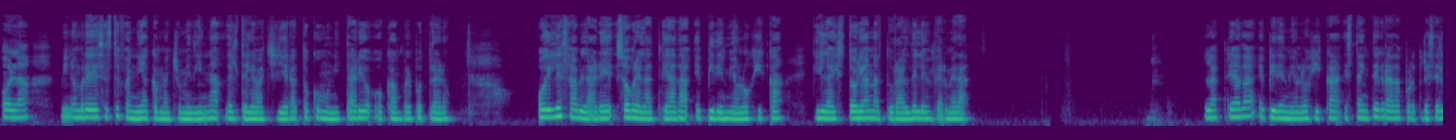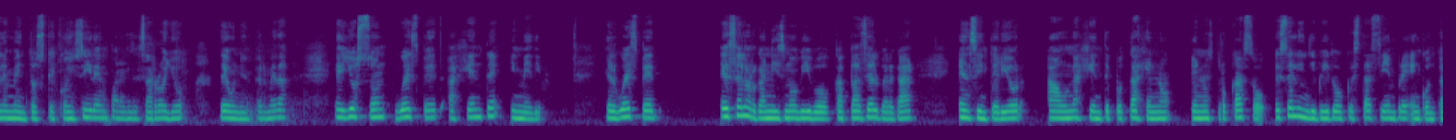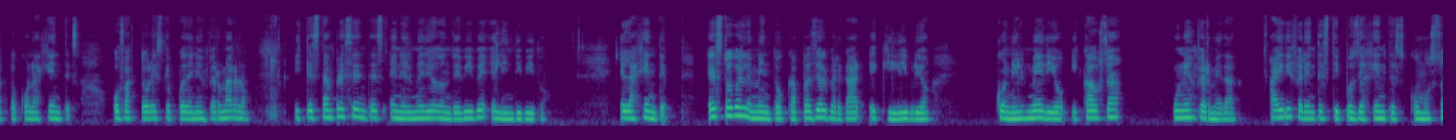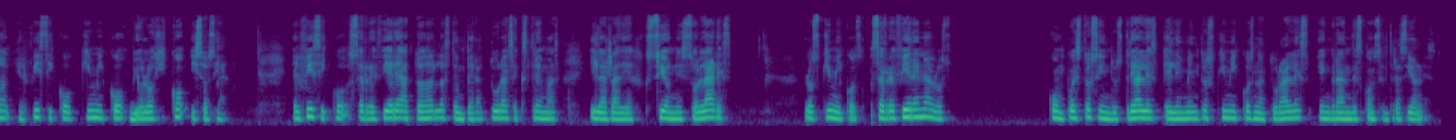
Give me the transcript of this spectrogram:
Hola, mi nombre es Estefanía Camacho Medina del Telebachillerato Comunitario Ocampo El Potrero. Hoy les hablaré sobre la triada epidemiológica y la historia natural de la enfermedad. La triada epidemiológica está integrada por tres elementos que coinciden para el desarrollo de una enfermedad. Ellos son huésped, agente y medio. El huésped es el organismo vivo capaz de albergar en su interior a un agente patógeno. En nuestro caso, es el individuo que está siempre en contacto con agentes o factores que pueden enfermarlo y que están presentes en el medio donde vive el individuo. El agente es todo elemento capaz de albergar equilibrio con el medio y causa una enfermedad. Hay diferentes tipos de agentes como son el físico, químico, biológico y social. El físico se refiere a todas las temperaturas extremas y las radiaciones solares. Los químicos se refieren a los compuestos industriales, elementos químicos naturales en grandes concentraciones.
